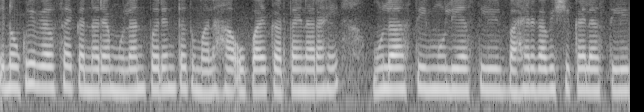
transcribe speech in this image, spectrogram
ते नोकरी व्यवसाय करणाऱ्या मुलांपर्यंत तुम्हाला हा उपाय करता येणार आहे. मुलं असतील मुली असतील बाहेरगावी शिकायला असतील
